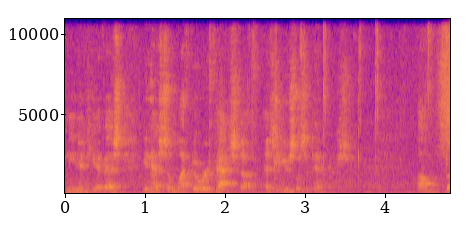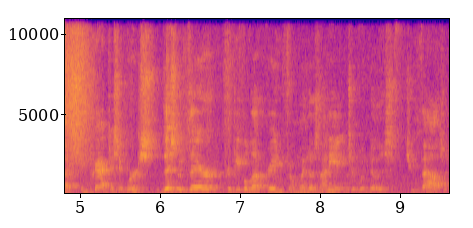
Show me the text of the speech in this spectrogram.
clean NTFS. It has some leftover fat stuff as a useless appendix. Um, But in practice, it works. This was there for people to upgrade from Windows 98 to Windows 2000.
